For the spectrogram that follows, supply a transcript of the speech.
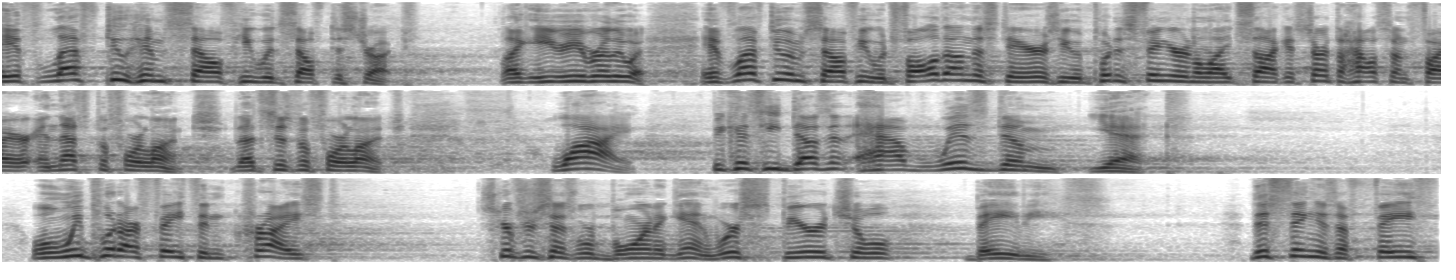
If left to himself, he would self destruct. Like he really would. If left to himself, he would fall down the stairs, he would put his finger in a light socket, start the house on fire, and that's before lunch. That's just before lunch. Why? Because he doesn't have wisdom yet. When we put our faith in Christ, Scripture says we're born again. We're spiritual babies. This thing is a faith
